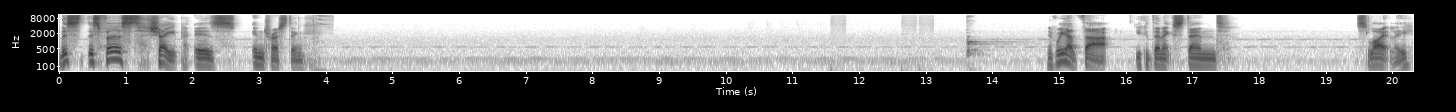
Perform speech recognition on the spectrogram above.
This this first shape is interesting. If we had that, you could then extend slightly.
